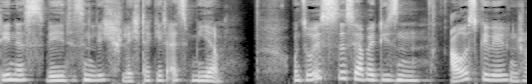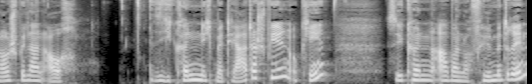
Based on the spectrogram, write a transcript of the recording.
denen es wesentlich schlechter geht als mir. Und so ist es ja bei diesen ausgewählten Schauspielern auch. Sie können nicht mehr Theater spielen, okay. Sie können aber noch Filme drehen.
